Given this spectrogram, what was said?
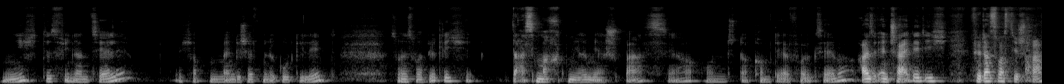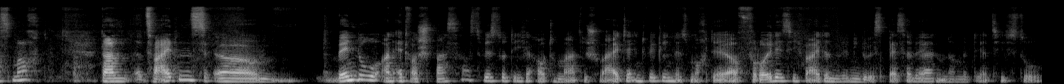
nicht das Finanzielle. Ich habe mein Geschäft wieder gut gelebt, sondern es war wirklich, das macht mir mehr Spaß, ja, und da kommt der Erfolg selber. Also entscheide dich für das, was dir Spaß macht. Dann zweitens, äh, wenn du an etwas Spaß hast, wirst du dich automatisch weiterentwickeln. Es macht dir ja Freude, sich weiterentwickeln. Du wirst besser werden, damit erziehst du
